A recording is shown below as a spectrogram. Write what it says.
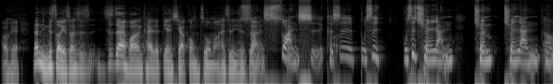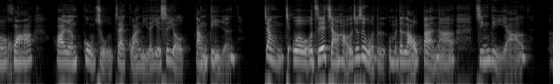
OK，那你那时候也算是你是在华人开的店下工作吗？还是你是在算，算是？可是不是不是全然。全全然呃华华人雇主在管理的，也是有当地人。这样我我直接讲好了，就是我的我们的老板啊、经理啊，呃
